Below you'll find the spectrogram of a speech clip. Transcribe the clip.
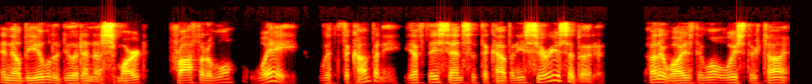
and they'll be able to do it in a smart, profitable way with the company if they sense that the company is serious about it. Otherwise, they won't waste their time.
